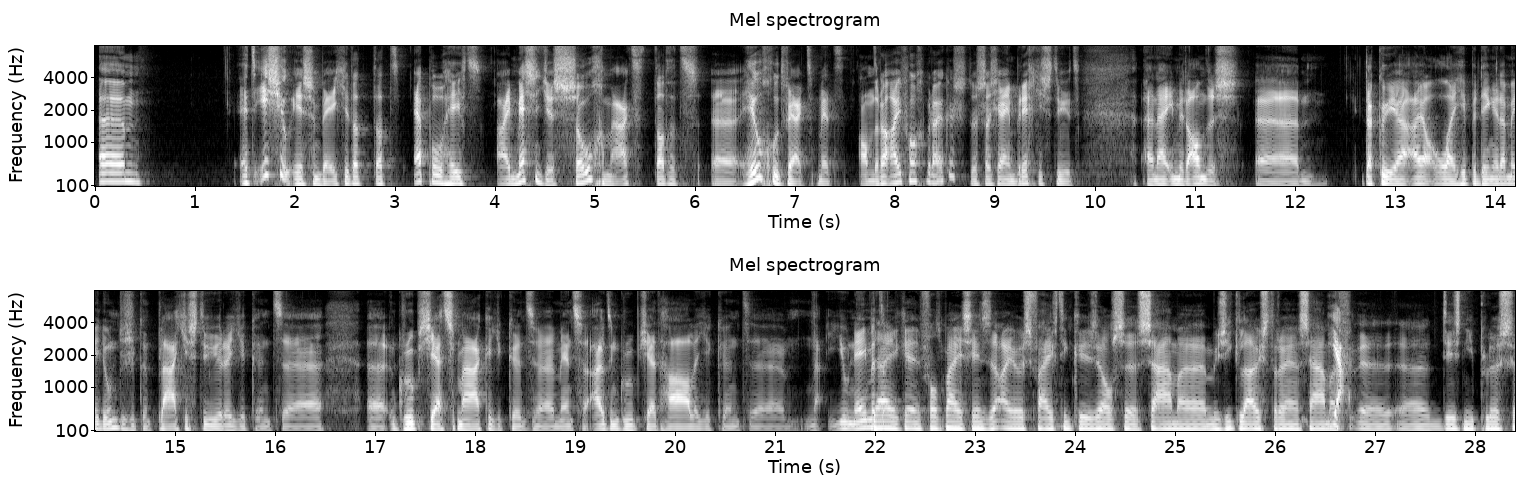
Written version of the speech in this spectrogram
Ehm, het issue is een beetje dat, dat Apple heeft iMessages zo gemaakt dat het heel goed werkt met andere iPhone-gebruikers. Dus als jij een berichtje stuurt naar iemand anders, ehm, dan kun je allerlei hippe dingen daarmee doen. Dus je kunt plaatjes sturen, je kunt eh eh groupchats maken, je kunt eh, mensen uit een groupchat halen, je kunt, nou, you name it. ja je volgens mij sinds de iOS 15 kun je zelfs samen muziek luisteren en samen Ja. Disney Plus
